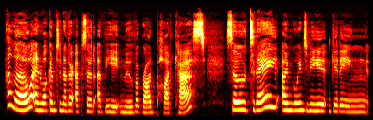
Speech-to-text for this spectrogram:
Hello, and welcome to another episode of the Move Abroad podcast. So, today I'm going to be getting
